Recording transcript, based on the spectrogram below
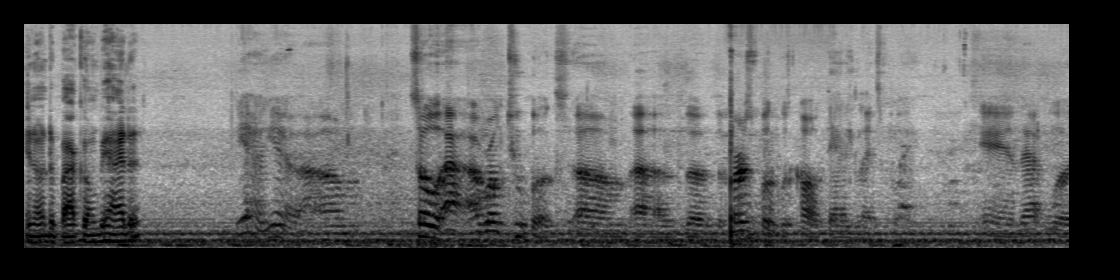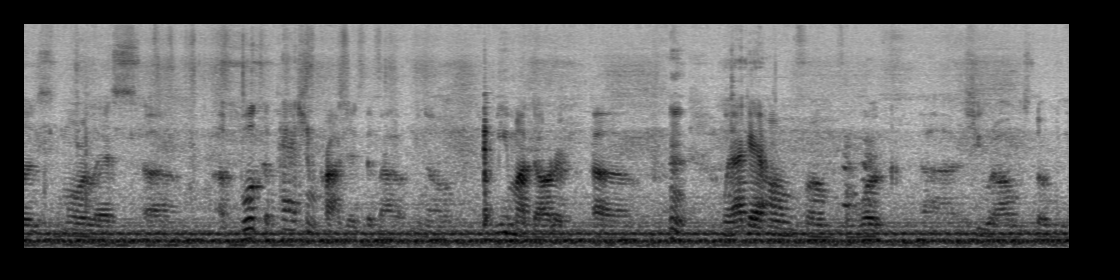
you know the background behind it. Yeah, yeah. So I, I wrote two books. Um, uh, the the first book was called Daddy Let's Play, and that was more or less uh, a book, a passion project about you know me and my daughter. Um, when I got home from, work, uh, she would always throw me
